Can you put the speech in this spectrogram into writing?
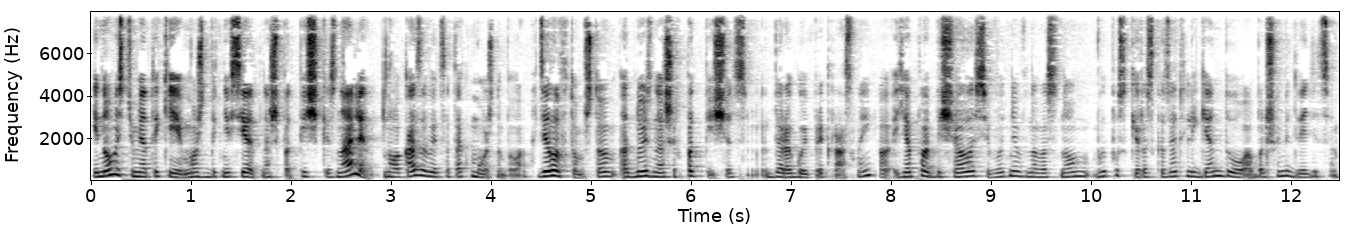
И новости у меня такие, может быть, не все наши подписчики знали, но оказывается, так можно было. Дело в том, что одной из наших подписчиц, дорогой прекрасной, э, я пообещала сегодня в новостном выпуске рассказать легенду о Большой Медведице.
